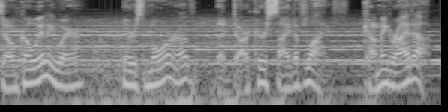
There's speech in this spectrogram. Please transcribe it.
Don't go anywhere. There's more of The Darker Side of Life coming right up.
